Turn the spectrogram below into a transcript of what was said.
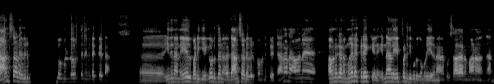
டான்ஸ் ஆட விருப்பம் ஒருத்தன் என்னிட கேட்டான். இது நான் நேல் படிக்க ஒருத்தன் டான்ஸ் ஆட விருப்பம்னு கேட்டான். ஆனா அவனை அவனுக்கான மேடை கிடைக்கல. என்னால ஏற்படுத்தி கொடுக்க முடியல. நான் ஒரு சாதாரண மாணவன் தான்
